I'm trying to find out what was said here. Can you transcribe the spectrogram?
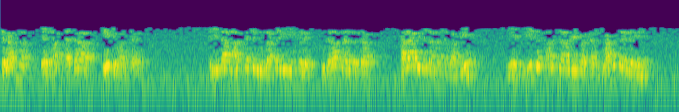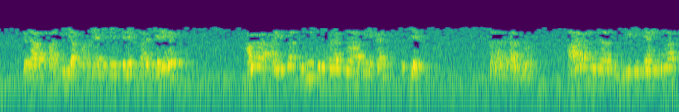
තරම්ම දැන් මත් අදා හේතුවත් එනිසා මත් ඇතුළු බටරින් කළ උදා කරකට කලාවෙද ගමන වගේ මේ දීර්ඝ සංස්කාරයේ පටන් ලබ කරගෙන එන ගදා 500ක් පමණ ඇති මේ කෙලෙස් මර කෙනෙක් කලවා හරිත සුනි සුරු කරලා කියන එක උච්චේ. ආරම්භ දවස් ජීවිතයන් කුමක්ද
